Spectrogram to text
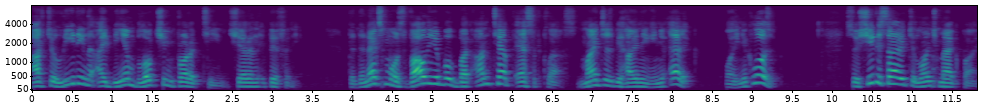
After leading the IBM blockchain product team, an epiphany that the next most valuable but untapped asset class might just be hiding in your attic or in your closet. So she decided to launch Magpie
